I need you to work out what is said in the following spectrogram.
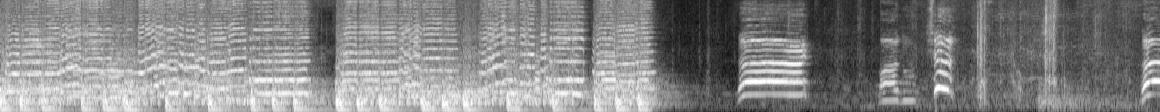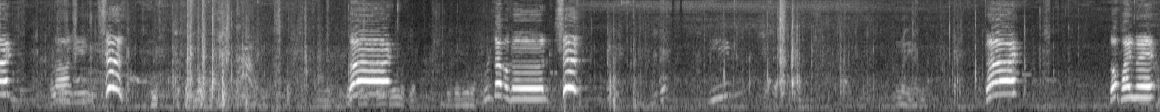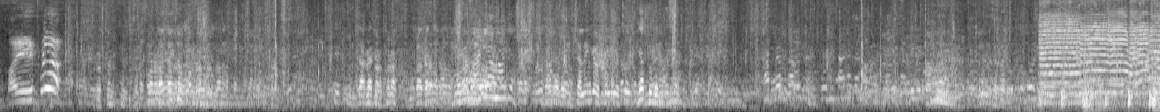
Lagi shoot! Right! उल्टा बगल shoot! Right! दो फाइल में भाई पुड़ा Right! Shoot! Guard! Show! Shut! Guard! Salame! Chest! Guard! Bazo! Chest!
